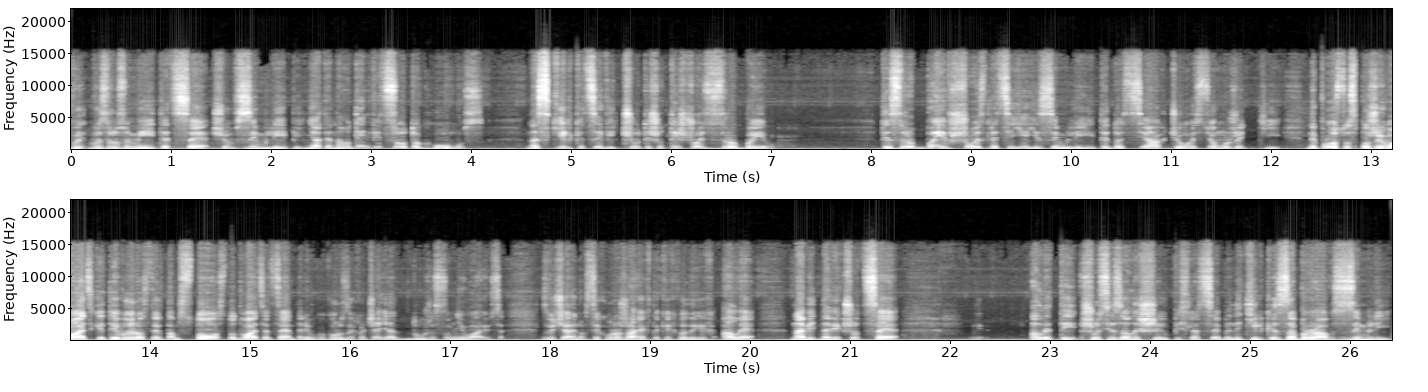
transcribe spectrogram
Ви, ви зрозумієте це, що в землі підняти на 1% гумус. Наскільки це відчути, що ти щось зробив? Ти зробив щось для цієї землі, ти досяг чогось в цьому житті. Не просто споживацьки, ти виростив там 100-120 центнерів кукурудзи, хоча я дуже сумніваюся, звичайно, в цих урожаях таких великих. Але навіть навіть якщо це, але ти щось і залишив після себе, не тільки забрав з землі,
